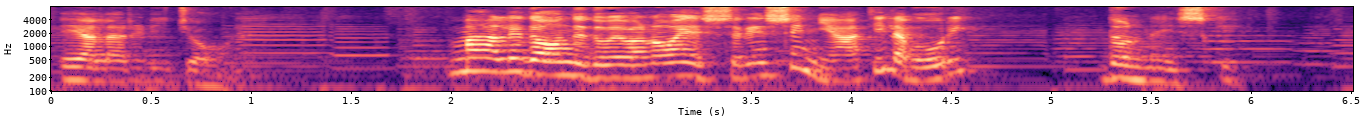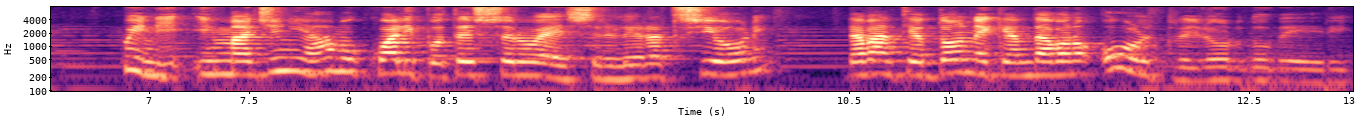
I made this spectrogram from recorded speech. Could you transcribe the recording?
e alla religione ma alle donne dovevano essere insegnati i lavori donneschi. Quindi immaginiamo quali potessero essere le reazioni davanti a donne che andavano oltre i loro doveri,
